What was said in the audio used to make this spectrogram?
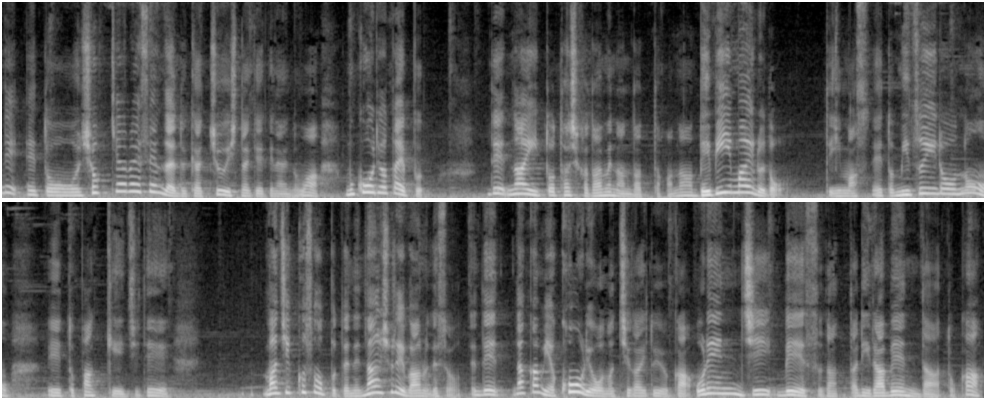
でえーと食器洗い洗剤の時は注意しなきゃいけないのは無香料タイプ。でないと確かダメなんだったかな。ベビーマイルドって言います、えーと、水色の、えーと、パッケージでマジックソープってね何種類もあるんですよ。で中身は香料の違いというかオレンジベースだったりラベンダーとか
